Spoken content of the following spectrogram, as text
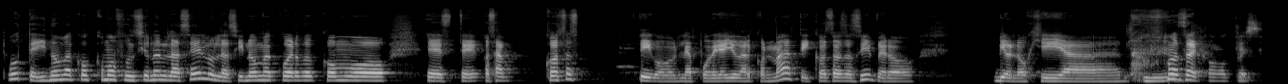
pute, y no me acuerdo cómo funcionan las células, y no me acuerdo cómo, este, o sea, cosas, digo, le podría ayudar con mate y cosas así, pero biología, o sea, como que... Pues,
